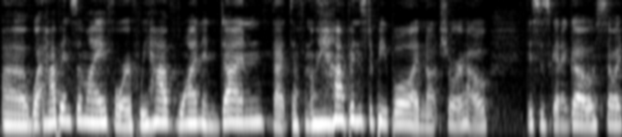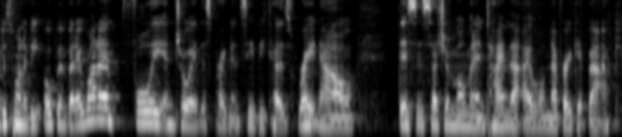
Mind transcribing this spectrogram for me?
uh, what happens in life, or if we have one and done, that definitely happens to people. I'm not sure how this is going to go. So I just want to be open, but I want to fully enjoy this pregnancy because right now, this is such a moment in time that I will never get back.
